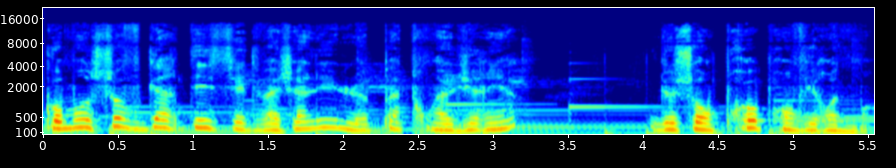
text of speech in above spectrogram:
Comment sauvegarder cette vache le patron algérien, de son propre environnement?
